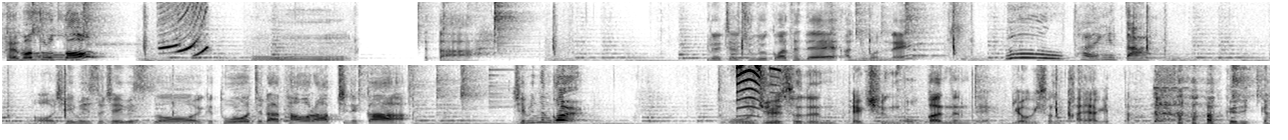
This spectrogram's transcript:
잘 만들었다 오, 됐다. 스크래치가 죽을 것 같은데? 안 죽었네? 후 다행이다. 어 재밌어 재밌어. 이렇게 도어즈랑 타워랑 합치니까 재밌는걸! 도주에서는 100층 못 갔는데 여기선 가야겠다. 그니까.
